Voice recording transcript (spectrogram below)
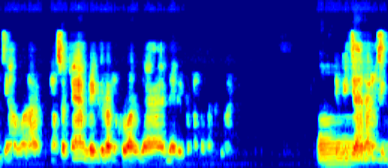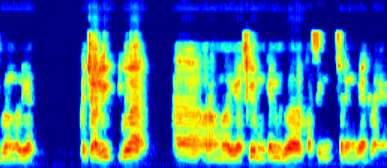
Jawa. Maksudnya background keluarga dari gue oh, jadi jarang sih gue ngelihat kecuali gue eh, orang Melayu asli mungkin gue pasti sering lihat lah ya.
